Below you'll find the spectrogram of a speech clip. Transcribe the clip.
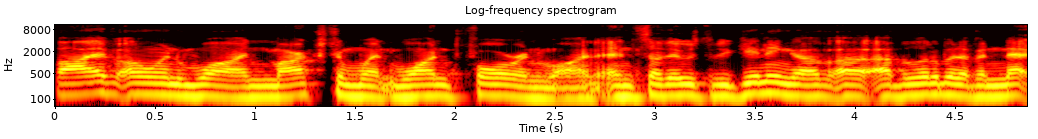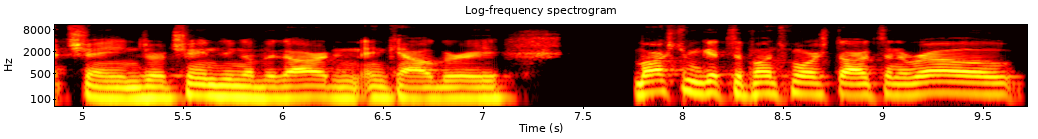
five zero and one. Markstrom went one four and one, and so there was the beginning of a, of a little bit of a net change or changing of the guard in, in Calgary. Markstrom gets a bunch more starts in a row,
